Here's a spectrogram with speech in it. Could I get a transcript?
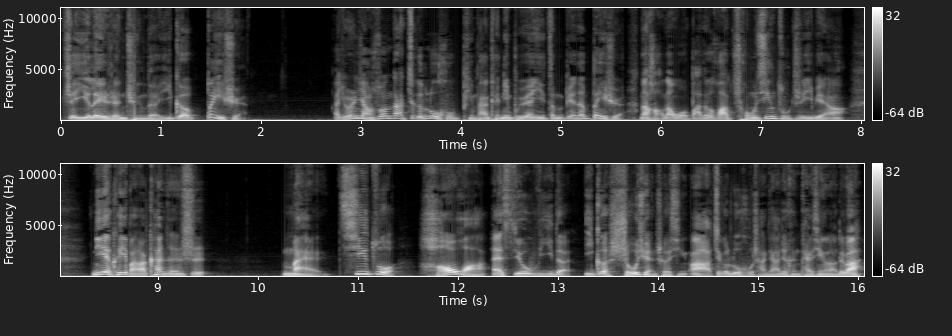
这一类人群的一个备选。啊，有人讲说，那这个路虎品牌肯定不愿意，怎么变成备选？那好，那我把这个话重新组织一遍啊，你也可以把它看成是买七座豪华 SUV 的一个首选车型啊，这个路虎厂家就很开心了，对吧？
